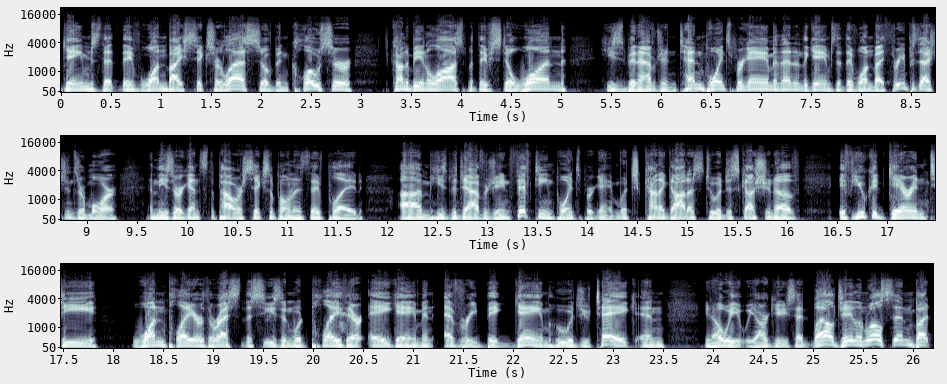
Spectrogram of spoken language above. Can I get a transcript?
games that they've won by six or less, so have been closer to kind of being a loss, but they've still won. He's been averaging 10 points per game. And then in the games that they've won by three possessions or more, and these are against the Power Six opponents they've played, um, he's been averaging 15 points per game, which kind of got us to a discussion of if you could guarantee one player the rest of the season would play their A game in every big game, who would you take? And, you know, we, we argue, you said, well, Jalen Wilson, but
